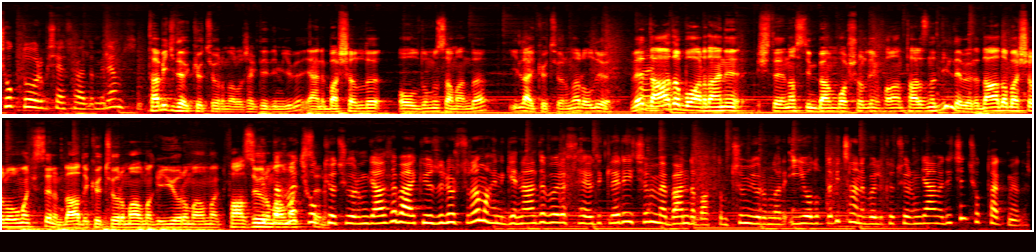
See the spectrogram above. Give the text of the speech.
Çok doğru bir şey söyledim biliyor musun? Tabii ki de kötü yorumlar olacak dediğim gibi. Yani başarılı olduğumuz zaman da illa kötü yorumlar oluyor. Ve Aynen. daha da bu arada hani işte nasıl diyeyim ben başarılıyım falan tarzında değil de böyle daha da başarılı olmak isterim. Daha da kötü yorum almak, iyi yorum almak, fazla yorum Daha almak çok isterim. kötü yorum gelse belki üzülürsün ama hani genelde böyle sevdikleri için ve ben de baktım tüm yorumları iyi olup da bir tane böyle kötü yorum gelmediği için çok takmıyordur.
